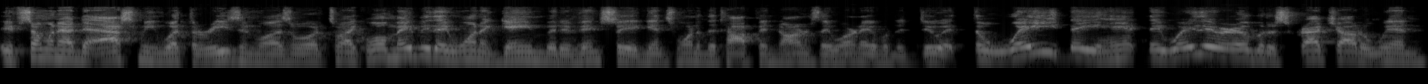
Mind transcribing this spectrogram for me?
if someone had to ask me what the reason was well it's like well maybe they won a game but eventually against one of the top end arms they weren't able to do it. The way they had the way they were able to scratch out a win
